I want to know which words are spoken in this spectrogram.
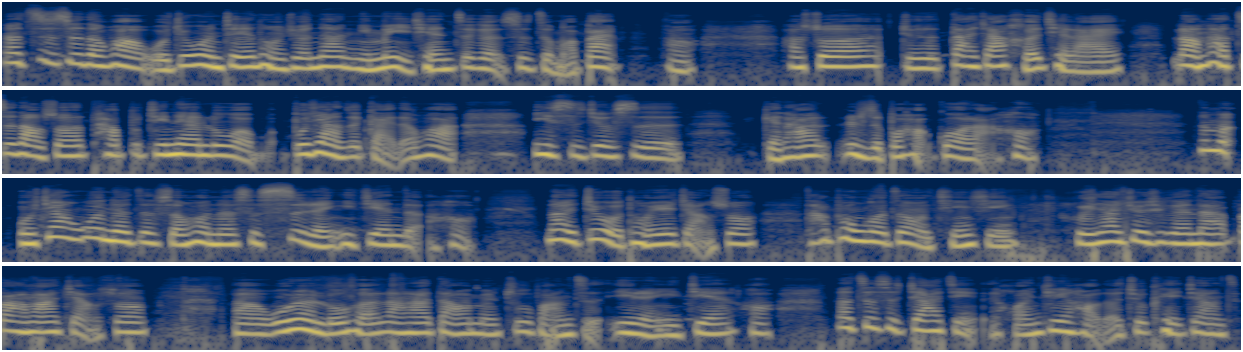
那自私的话，我就问这些同学，那你们以前这个是怎么办啊？他说：“就是大家合起来，让他知道说，他不今天如果不这样子改的话，意思就是给他日子不好过了哈。”那么我这样问的的时候呢，是四人一间的哈。那就有同学讲说，他碰过这种情形，回家就去跟他爸妈讲说，啊、呃，无论如何让他到外面租房子，一人一间哈。那这是家境环境好的就可以这样子。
